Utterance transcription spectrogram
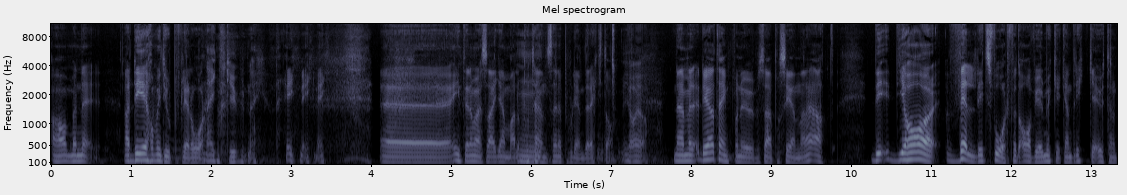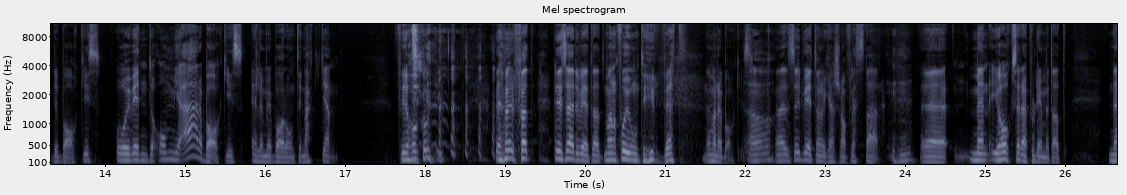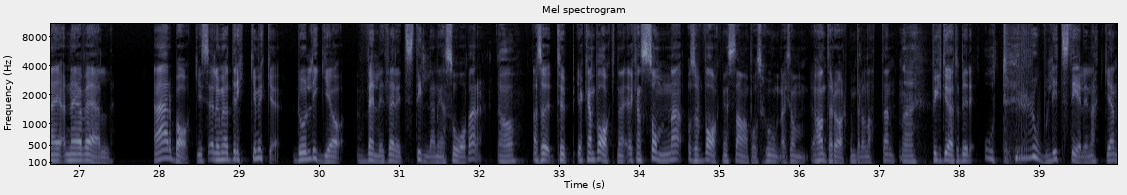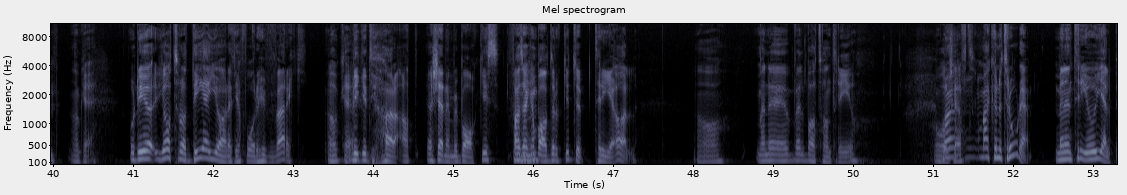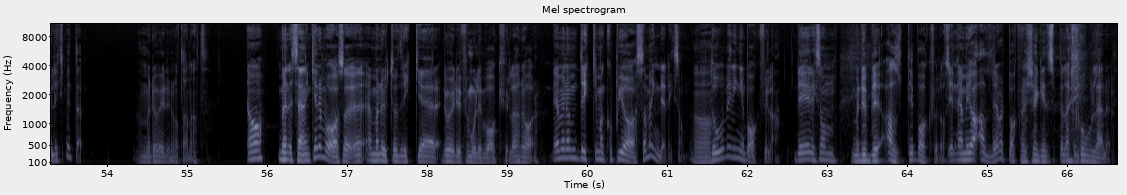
Ja, men ja, det har vi inte gjort på flera år. Nej gud nej. nej, nej. nej. Eh, inte när man är så här gammal. Mm. Potensen är problem direkt då. Ja ja. Nej, men det har jag tänkt på nu så här på senare att det, jag har väldigt svårt för att avgöra hur mycket jag kan dricka utan att bli bakis. Och jag vet inte om jag är bakis eller om jag bara har ont i nacken. För jag har för att det är så här du vet att man får ju ont i huvudet när man är bakis. Ja. Eh, Så det vet nog kanske de flesta här. Mhm. Eh, men jag har också det här problemet att när jag, när jag väl är bakis, eller om jag dricker mycket, då ligger jag väldigt, väldigt stilla när jag sover. Ja. Alltså typ, jag kan vakna, jag kan somna och så vakna i samma position. Liksom, jag har inte rört mig på natten. Nej. Vilket gör att det blir otroligt stel i nacken. Okej. Och det, jag tror att det gör att jag får huvudvärk. Okej. Vilket gör att jag känner mig bakis. Fast jag Mm. kan bara ha druckit typ tre öl. Ja. Men det är väl bara att ta en Treo. Och. Man, man kunde tro det. Men en trio hjälper liksom inte. Ja, men då är det något annat. Ja, men sen kan det vara så, är man ute och dricker, Då är det förmodligen bakfylla du har. ja men om dricker man kopiösa mängder liksom. Ja. Då blir det ingen bakfylla. Det är liksom, Men du blir alltid bakfull Oskar. nej men jag har aldrig varit bakfull. Försök inte spela cool här nu.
